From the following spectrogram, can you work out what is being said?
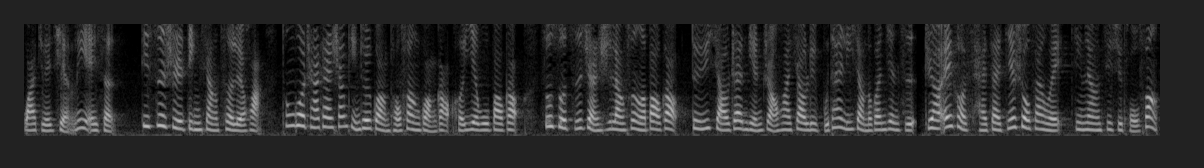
挖掘潜力 ASIN。第四是定向策略化，通过查看商品推广投放广告和业务报告，搜索词展示量份额报告，对于小站点转化效率不太理想的关键词，只要 ACOS 还在接受范围，尽量继续投放。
